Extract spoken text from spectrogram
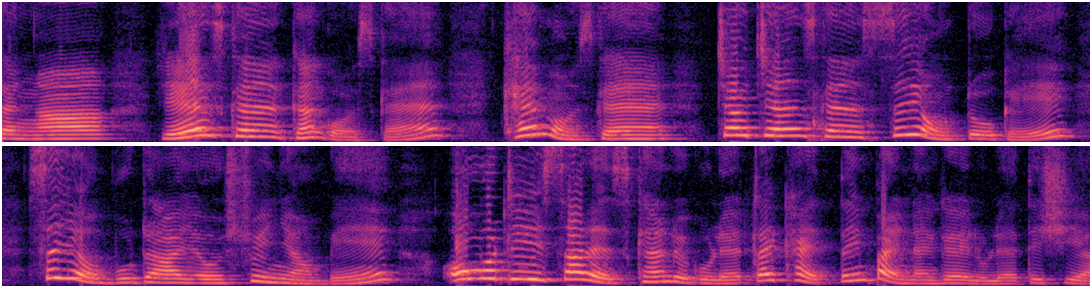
115ရဲစခန်းဂန့်ကော်စခန်းခဲမွန်စခန်းကြောက်ကျန်းစခန်းစစ်ရုံတိုးကေစစ်ရုံဘူတာရုံရွှေညောင်ပင်အုံမတီစတဲ့စခန်းတွေကိုလည်းတိုက်ခိုက်သိမ်းပိုက်နိုင်ခဲ့လို့လည်းသိရှိရ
